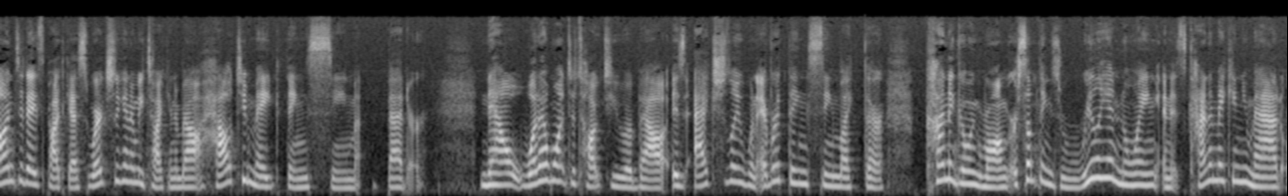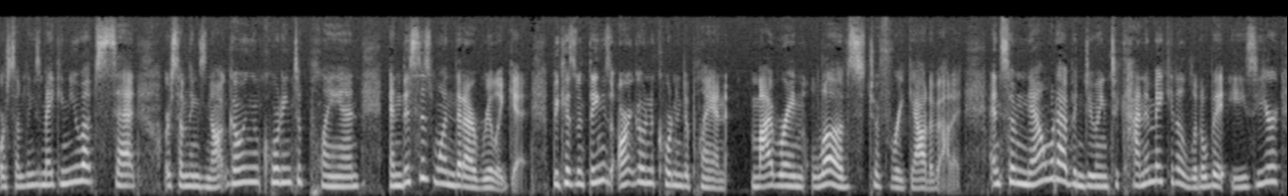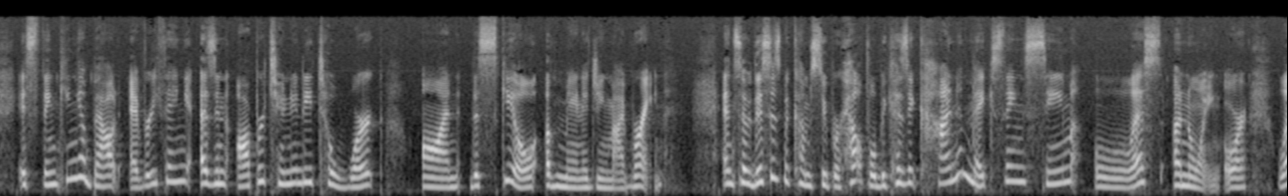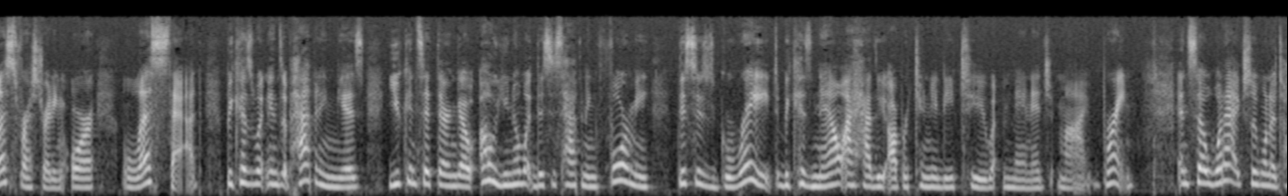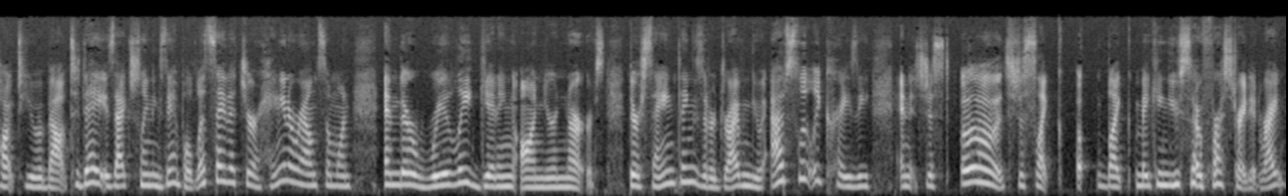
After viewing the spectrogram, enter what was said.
On today's podcast, we're actually going to be talking about how to make things seem better. Now, what I want to talk to you about is actually whenever things seem like they're kind of going wrong, or something's really annoying and it's kind of making you mad, or something's making you upset, or something's not going according to plan. And this is one that I really get because when things aren't going according to plan, my brain loves to freak out about it. And so now, what I've been doing to kind of make it a little bit easier is thinking about everything as an opportunity to work on the skill of managing my brain. And so this has become super helpful because it kind of makes things seem less annoying or less frustrating or less sad. Because what ends up happening is you can sit there and go, oh, you know what? This is happening for me. This is great because now I have the opportunity to manage my brain. And so, what I actually want to talk to you about today is actually an example. Let's say that you're hanging around someone and they're really getting on your nerves. They're saying things that are driving you absolutely crazy, and it's just, oh, it's just like, uh, like making you so frustrated, right?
